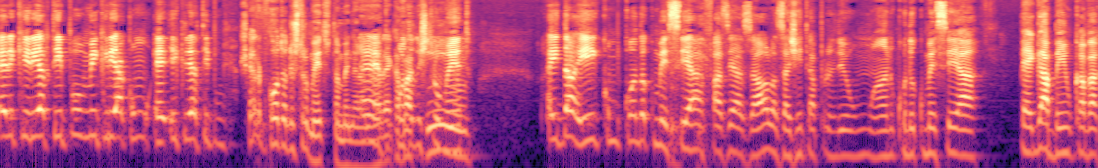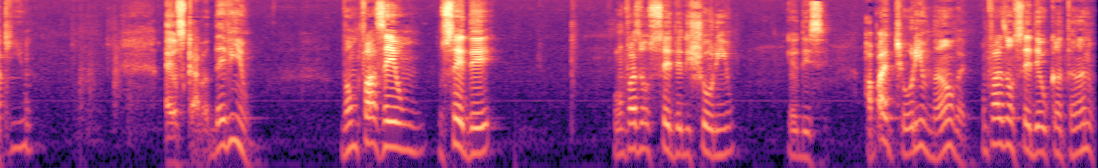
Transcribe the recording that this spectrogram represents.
Ele queria tipo me criar como ele queria tipo Acho que era por conta do instrumento também, né? É, Era por conta do instrumento. Aí daí, como quando eu comecei a fazer as aulas, a gente aprendeu um ano, quando eu comecei a pegar bem o cavaquinho, Aí os caras, Devinho, vamos fazer um, um CD. Vamos fazer um CD de chorinho. Eu disse, rapaz, chorinho não, velho. Vamos fazer um CD eu cantando.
